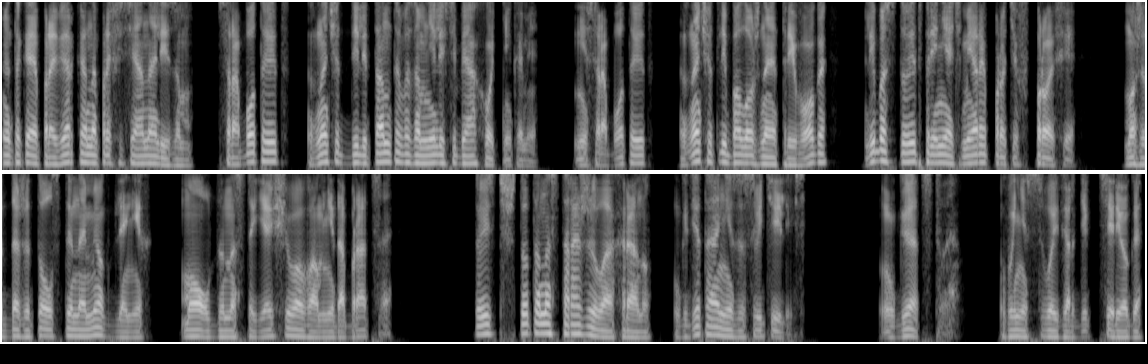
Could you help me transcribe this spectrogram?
Такая проверка на профессионализм. Сработает, значит, дилетанты возомнили себя охотниками. Не сработает, значит, либо ложная тревога, либо стоит принять меры против профи. Может, даже толстый намек для них, мол, до настоящего вам не добраться. То есть что-то насторожило охрану, где-то они засветились. «Гадство», — вынес свой вердикт Серега.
